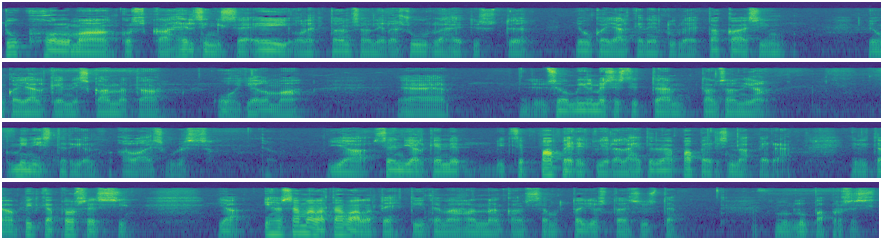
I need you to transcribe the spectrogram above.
Tukholmaan, koska Helsingissä ei ole Tansanialla suurlähetystöä, jonka jälkeen ne tulee takaisin, jonka jälkeen ne skannataan ohjelmaa. Se on ilmeisesti tämän Tansania ministeriön alaisuudessa. Ja sen jälkeen ne itse paperit vielä lähetetään paperisena perään. Eli tämä on pitkä prosessi. Ja ihan samalla tavalla tehtiin tämä Hannan kanssa, mutta jostain syystä mun lupaprosessit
